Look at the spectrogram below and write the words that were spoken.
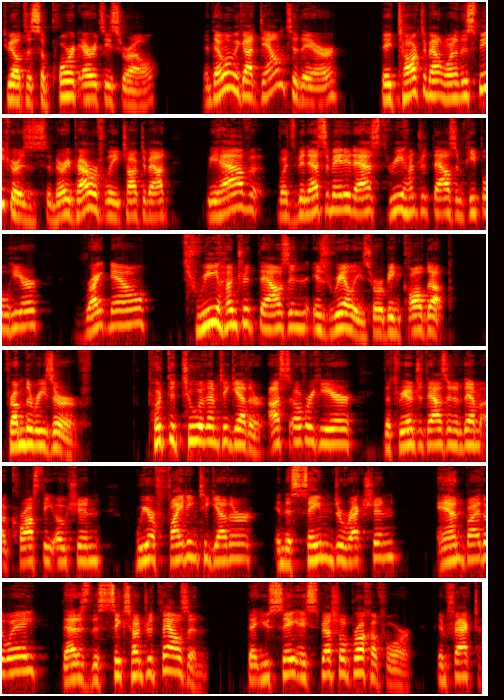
to be able to support Eretz Yisrael. And then when we got down to there, they talked about one of the speakers very powerfully talked about we have what's been estimated as 300,000 people here. Right now, 300,000 Israelis who are being called up from the reserve. Put the two of them together, us over here, the 300,000 of them across the ocean. We are fighting together in the same direction. And by the way, that is the 600,000 that you say a special bracha for. In fact,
